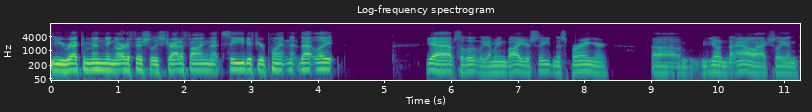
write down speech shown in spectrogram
Are you recommending artificially stratifying that seed if you're planting it that late? Yeah, absolutely. I mean, buy your seed in the spring or, um, you know, now actually, and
